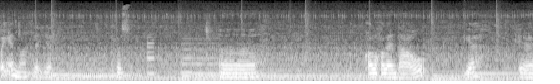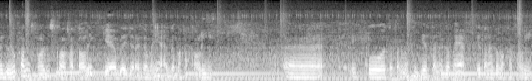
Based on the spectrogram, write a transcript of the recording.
pengen banget belajar. Terus uh, kalau kalian tahu ya ya dulu kan sekolah di sekolah Katolik ya belajar agamanya agama Katolik. Uh, ikut apa namanya kegiatan agama ya kegiatan agama Katolik.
